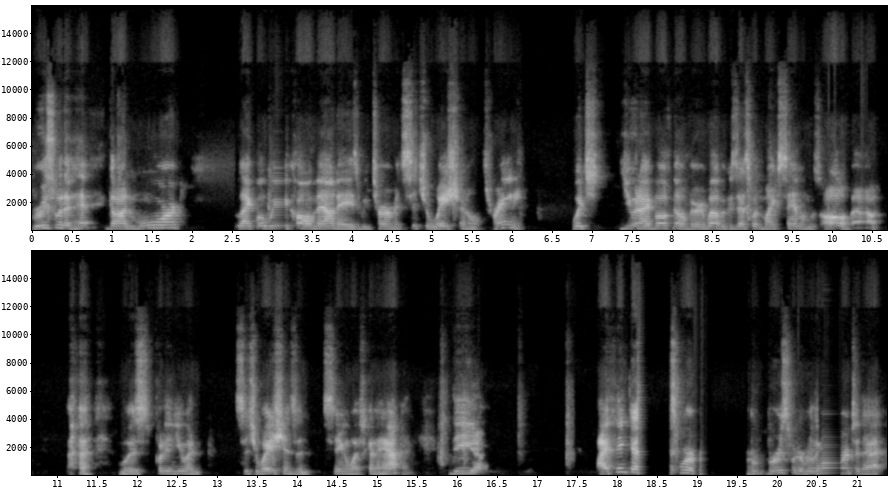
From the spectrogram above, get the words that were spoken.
Bruce would have gone more like what we call nowadays, we term it situational training, which you and I both know very well because that's what Mike Sandlin was all about. was putting you in situations and seeing what's going to happen. The yeah. I think that's where Bruce would have really into that.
